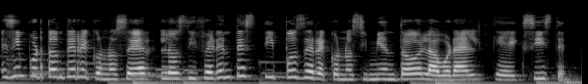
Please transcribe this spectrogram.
es importante reconocer los diferentes tipos de reconocimiento laboral que existen.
